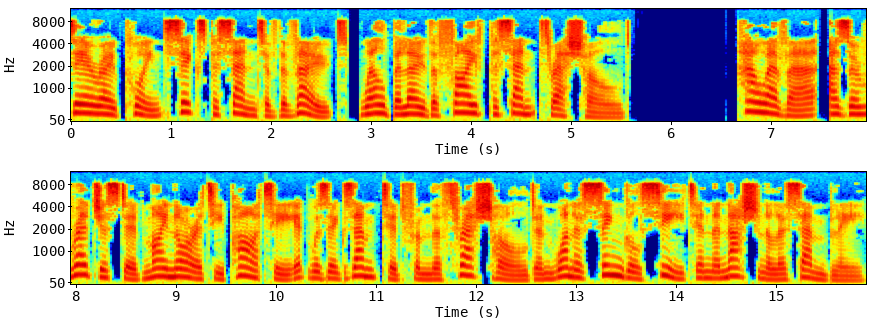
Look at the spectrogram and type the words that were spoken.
0.6% of the vote, well below the 5% threshold. However, as a registered minority party it was exempted from the threshold and won a single seat in the National Assembly.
